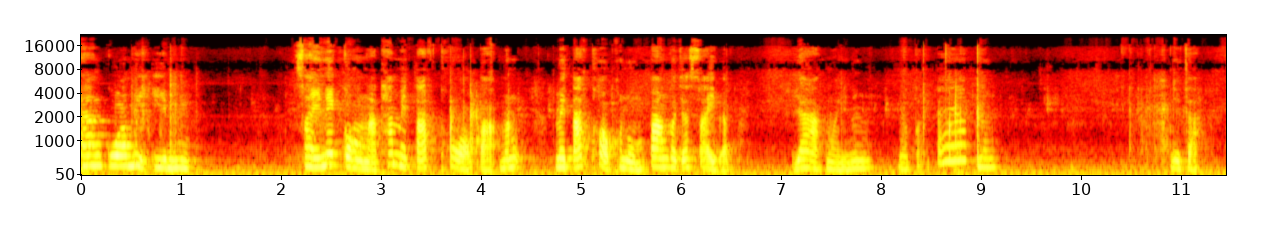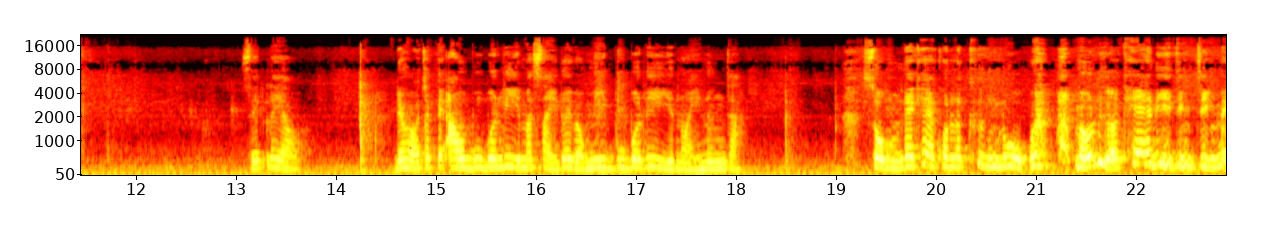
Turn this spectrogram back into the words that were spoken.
นางกลัวไม่อิ่มใส่ในกล่องนะถ้าไม่ตัดขอบอะมันไม่ตัดขอบขนมปังก็จะใส่แบบยากหน่อยนึง เดี๋ยวก่อนแป๊บนึง นี่จ้ะ เสร็จแล้ว เดี๋ยวเราจะไปเอาบลูเบอร์รี่มาใส่ด้วยแบบมีบลูเบอร์รี่อยู่หน่อยนึงจ้ะ สมได้แค่คนละครึ่งลูกแบบเหลือแค่นี้จริง ๆ ใน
